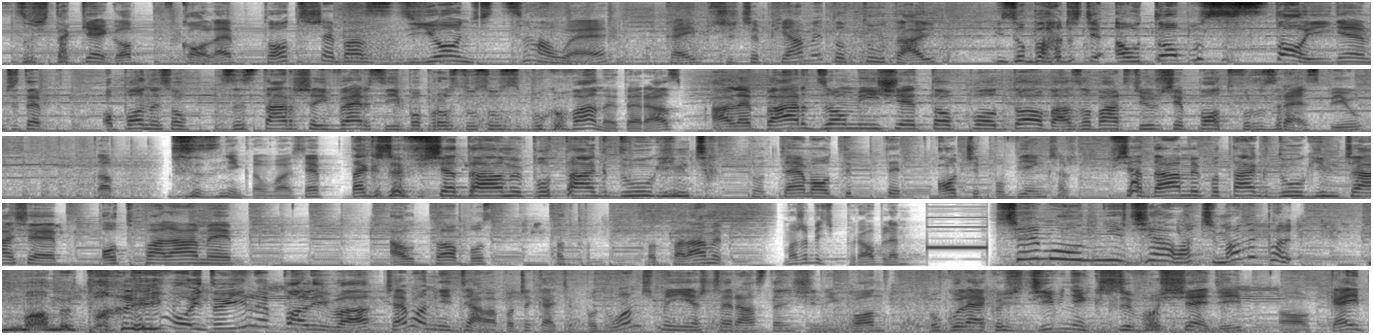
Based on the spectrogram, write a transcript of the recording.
coś takiego w kole. To trzeba zdjąć całe. Okej, przyczepiamy to tutaj. I zobaczcie, autobus stoi. Nie wiem, czy te opony są ze starszej wersji i po prostu są zbugowane teraz. Ale bardzo mi się to podoba. Zobaczcie, już się potwór zrespił. No, zniknął właśnie. Także wsiadamy po tak długim czasie. No czemu ty, ty oczy powiększasz? Wsiadamy po tak długim czasie. Odpalamy autobus. Odp odpalamy. Może być problem. Czemu on nie działa? Czy mamy pal... Mamy paliwo i to ile paliwa? Czemu on nie działa? Poczekajcie, podłączmy jeszcze raz ten silnik, bo on w ogóle jakoś dziwnie krzywo siedzi. Okej,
